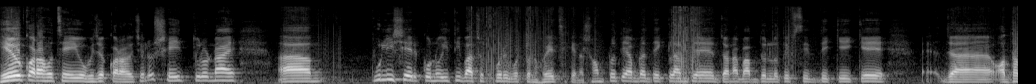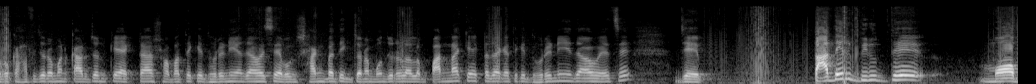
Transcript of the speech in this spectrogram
হেয় করা হচ্ছে, এই অভিযোগ করা হয়েছিল। সেই তুলনায় পুলিশের কোনো ইতিবাচক পরিবর্তন হয়েছে কিনা? সম্প্রতি আমরা দেখলাম যে জনাব আব্দুল লতিফ সিদ্দিকীকে অধ্যাপক হাফিজুর রহমান কার্জনকে একটা সভা থেকে ধরে নিয়ে যাওয়া হয়েছে এবং সাংবাদিক জনাব মঞ্জুরুল আলম পান্নাকে একটা জায়গা থেকে ধরে নিয়ে যাওয়া হয়েছে যে তাদের বিরুদ্ধে মব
